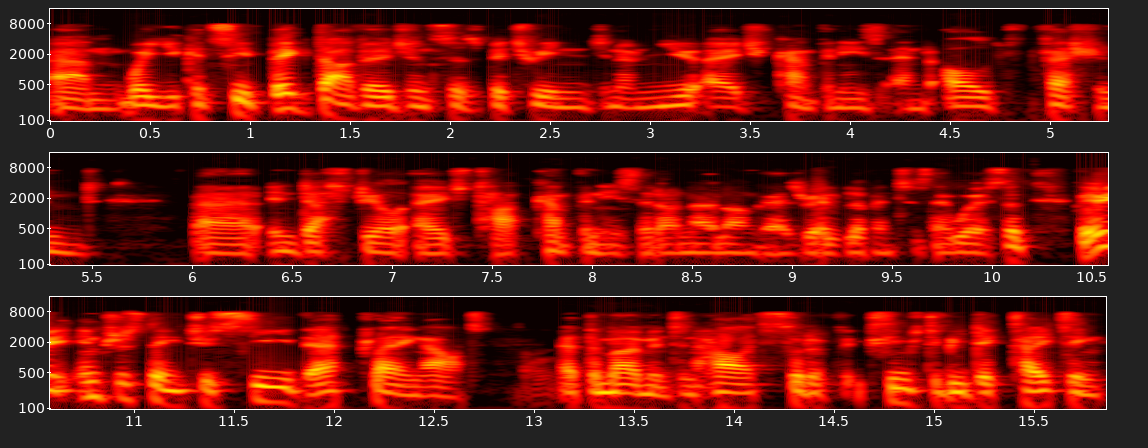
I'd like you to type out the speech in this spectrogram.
um, where you can see big divergences between you know new age companies and old fashioned uh, industrial age type companies that are no longer as relevant as they were. So very interesting to see that playing out at the moment and how it sort of it seems to be dictating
